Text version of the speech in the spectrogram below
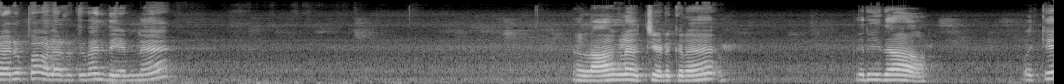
கருப்பாக வளர்கிறதுக்கு தான் இந்த எண்ணெய். லாங்கில் வச்சு எடுக்கிறேன். தெரியுதா? ஓகே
